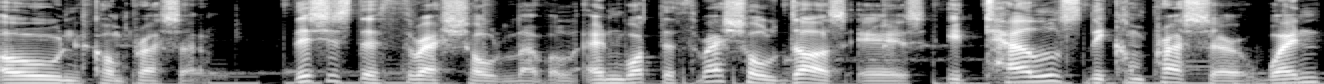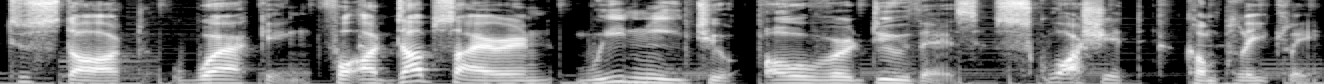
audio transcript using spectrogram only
own compressor. This is the threshold level and what the threshold does is it tells the compressor when to start working. For our dub siren, we need to overdo this, squash it completely.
